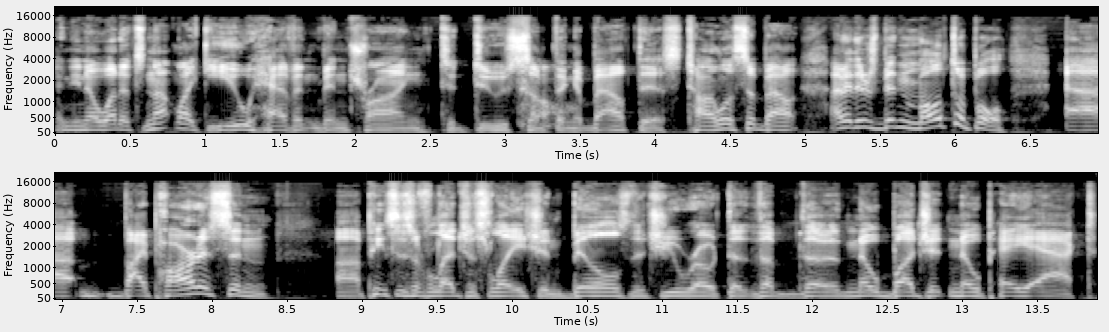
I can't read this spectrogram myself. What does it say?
And you know what? It's not like you haven't been trying to do something about this. Tell us about. I mean, there's been multiple uh, bipartisan uh, pieces of legislation, bills that you wrote, the the, the No Budget No Pay Act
